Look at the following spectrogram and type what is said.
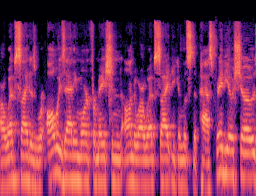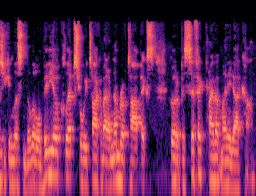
Our website is we're always adding more information onto our website. You can listen to past radio shows. You can listen to little video clips where we talk about a number of topics. Go to pacificprivatemoney.com.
